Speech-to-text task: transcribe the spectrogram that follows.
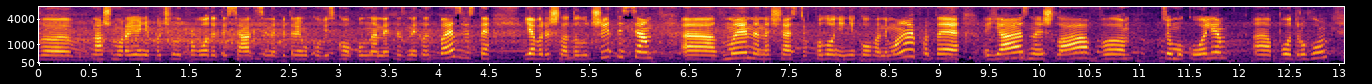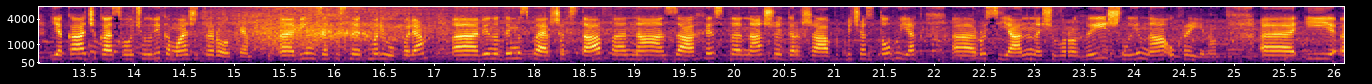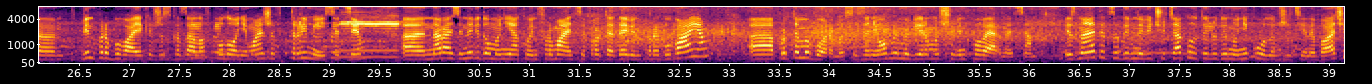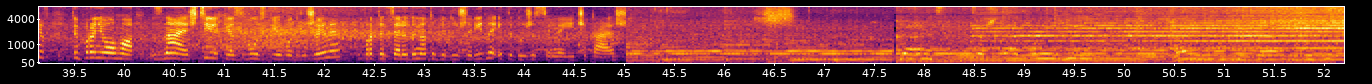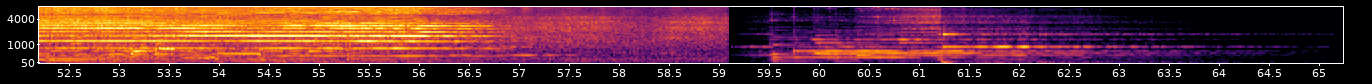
в нашому районі почали проводитися акції на підтримку військовополонених і зниклих безвісти. Я вирішила долучитися. В мене, на щастя, в полоні нікого немає. Проте я знайшла в цьому колі е, подругу, яка чекає свого чоловіка майже три роки. Е, Він захисник Маріуполя. Е, Він одним із перших став на захист нашої держави під час того, як росіяни, наші вороги, йшли на Україну. І він перебуває, як я вже сказала, в полоні майже в три місяці. Наразі невідомо ніякої інформації про те, де він перебуває. Проте ми боремося за нього. і Ми віримо, що він повернеться. І знаєте, це дивне відчуття, коли ти людину ніколи в житті не бачив. Ти про нього знаєш тільки з вуст його дружини. Проте ця людина тобі дуже рідна, і ти дуже сильно її чекаєш.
